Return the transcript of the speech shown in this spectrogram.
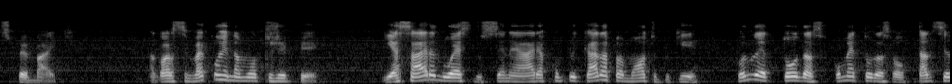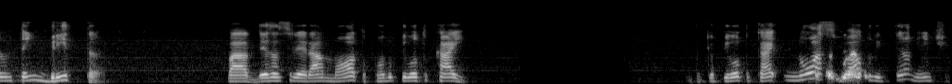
Superbike. Agora, você vai correr na MotoGP. E essa área do S do Senna é a área complicada para moto, porque quando é todas, como é toda asfaltada, você não tem brita para desacelerar a moto quando o piloto cai. Porque o piloto cai no asfalto, literalmente.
